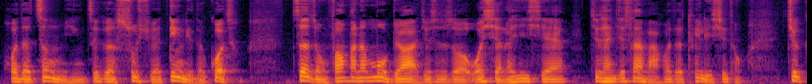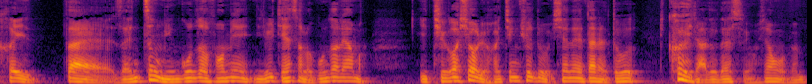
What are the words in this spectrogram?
或者证明这个数学定理的过程。这种方法的目标啊，就是说我写了一些计算机算法或者推理系统，就可以在人证明工作方面，你就减少了工作量嘛，以提高效率和精确度。现在大家都科学家都在使用，像我们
